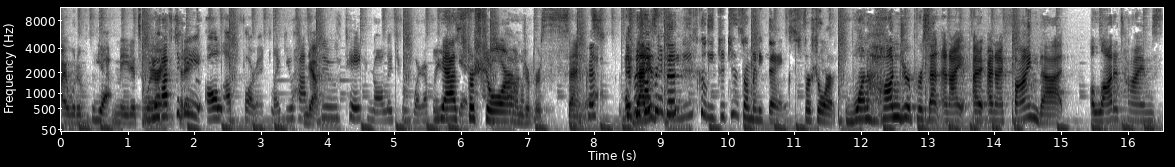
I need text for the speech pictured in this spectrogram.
I would have yeah. made it to where I am. You I have to today. be all up for it. Like you have Yeah. to take knowledge from wherever Yes, you get. for sure. Hundred percent. Because That that is is the- opportunities could lead you to so many things, for sure. One hundred percent, and I, I and I find that a lot of times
